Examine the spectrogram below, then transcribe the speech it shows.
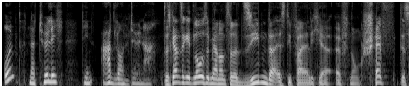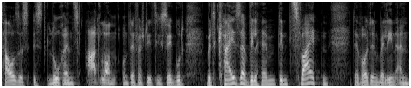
und natürlich den Adlon-Döner. Das Ganze geht los im Jahr 1907, da ist die feierliche Eröffnung. Chef des Hauses ist Lorenz Adlon und der versteht sich sehr gut mit Kaiser Wilhelm II. Der wollte in Berlin ein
